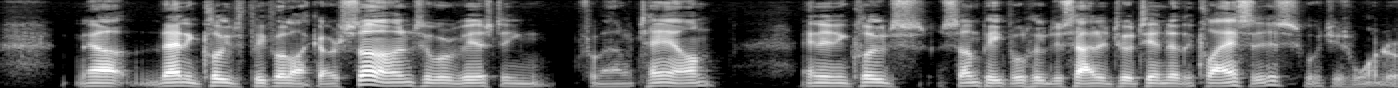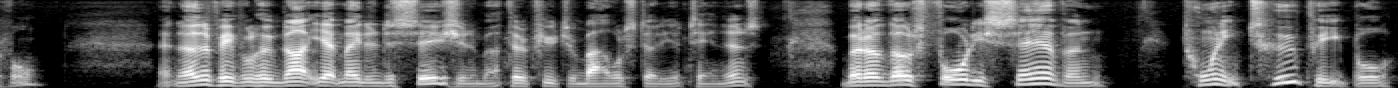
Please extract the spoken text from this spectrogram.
now, that includes people like our sons who are visiting from out of town, and it includes some people who decided to attend other classes, which is wonderful and other people who've not yet made a decision about their future Bible study attendance. But of those 47, 22 people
